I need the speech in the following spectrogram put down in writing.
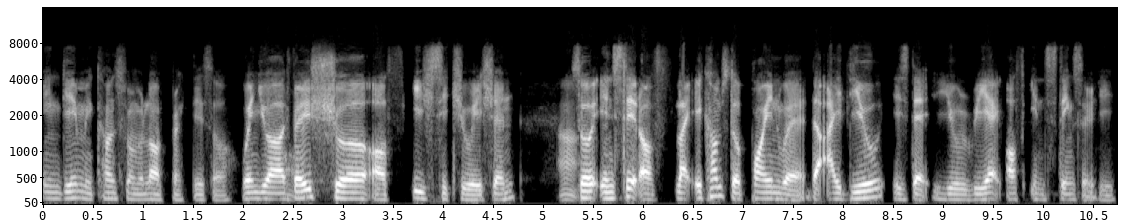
in game it comes from a lot of practice. Or when you are Oh. very sure of each situation. Ah. So instead of like it comes to a point where the ideal is that you react off instincts already.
